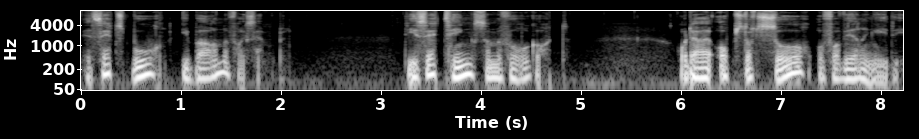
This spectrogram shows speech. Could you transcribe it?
Jeg har sett spor i barnet, for eksempel. De har sett ting som har foregått, og det er oppstått sår og forvirring i de.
